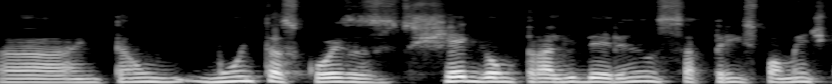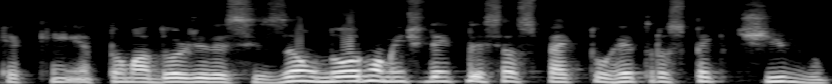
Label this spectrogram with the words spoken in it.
Uh, então, muitas coisas chegam para a liderança, principalmente que é quem é tomador de decisão, normalmente dentro desse aspecto retrospectivo.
